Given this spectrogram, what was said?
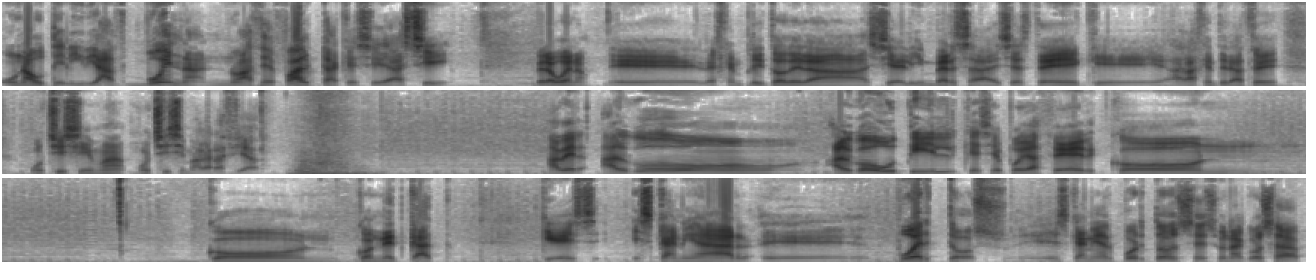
una utilidad buena, no hace falta que sea así. Pero bueno, eh, el ejemplito de la shell inversa es este que a la gente le hace muchísima, muchísima gracia. A ver, algo, algo útil que se puede hacer con, con, con Netcat, que es escanear eh, puertos. Escanear puertos es una cosa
